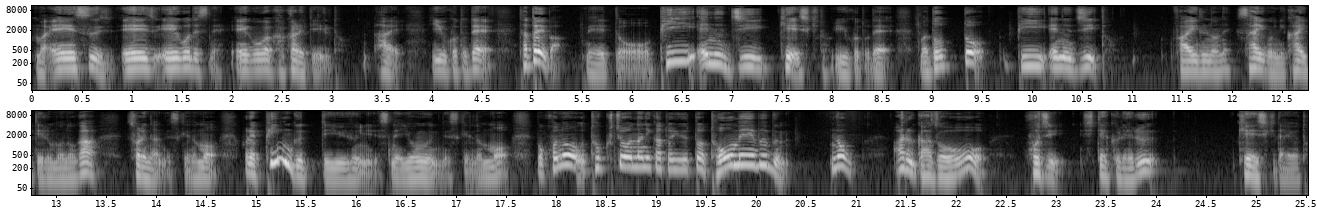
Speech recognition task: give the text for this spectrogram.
まあ、英数字、英語ですね。英語が書かれていると。はい。いうことで、例えば、えっ、ー、と、PNG 形式ということで、まあ、ドット PNG と、ファイルのね、最後に書いているものが、それなんですけども、これ、ピングっていうふうにですね、読むんですけれども、この特徴は何かというと、透明部分のある画像を保持してくれる形式だよと。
